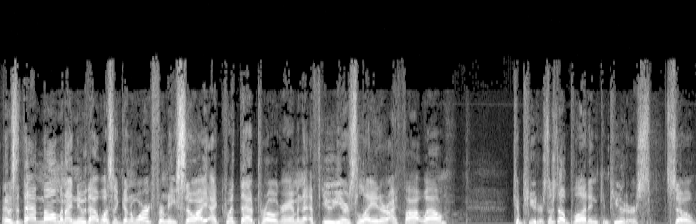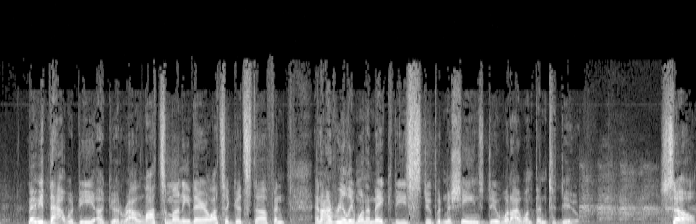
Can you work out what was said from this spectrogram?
And it was at that moment I knew that wasn't going to work for me. So I, I, quit that program. And a few years later, I thought, well, computers. There's no blood in computers, so maybe that would be a good route. Lots of money there, lots of good stuff, and, and I really want to make these stupid machines do what I want them to do. So,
